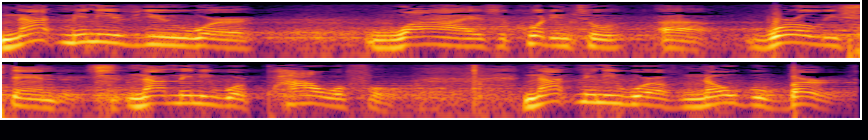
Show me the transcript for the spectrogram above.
Not many of you were wise according to uh, worldly standards. Not many were powerful. Not many were of noble birth.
